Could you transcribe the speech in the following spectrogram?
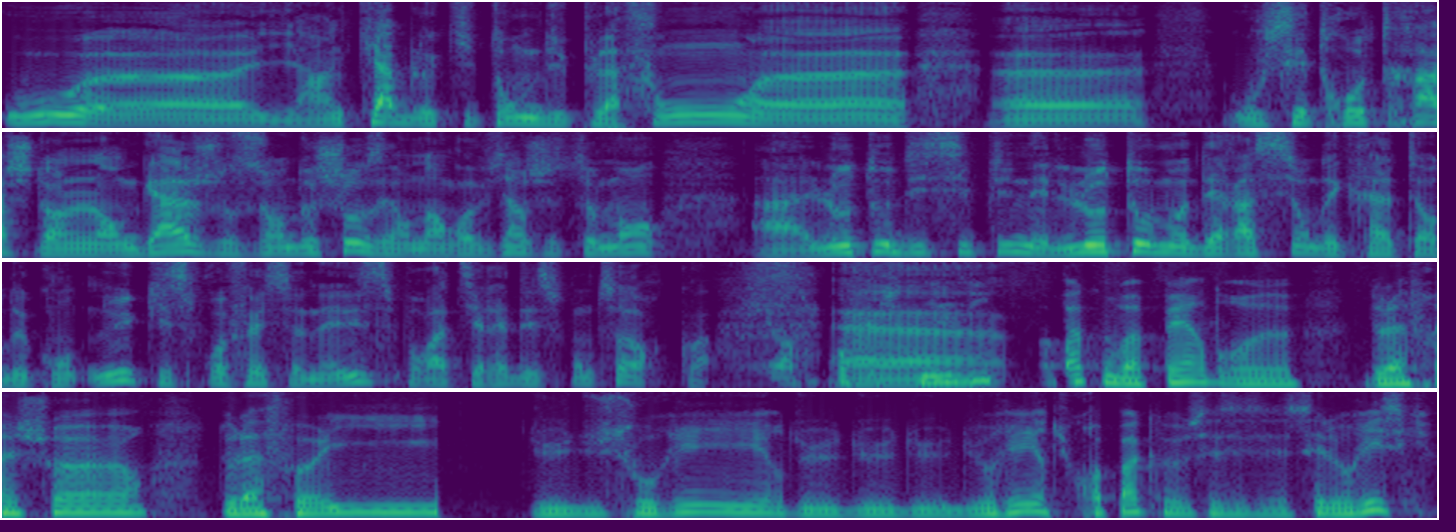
où euh, il y a un câble qui tombe du plafond, euh, euh, où c'est trop trash dans le langage, ou ce genre de choses. Et on en revient justement à l'autodiscipline et l'automodération des créateurs de contenu qui se professionnalisent pour attirer des sponsors. Quoi. Alors, crois pas qu'on va perdre de la fraîcheur, de la folie, du, sourire, du, du, du, rire. Tu crois pas que c'est le risque?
